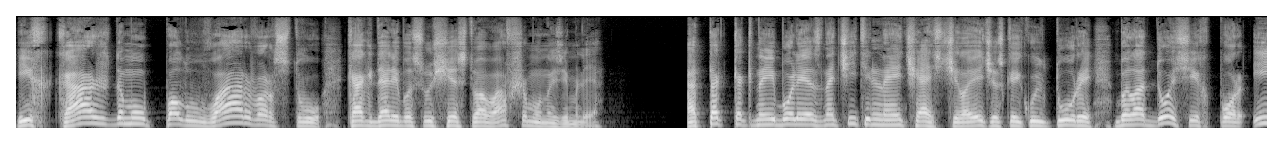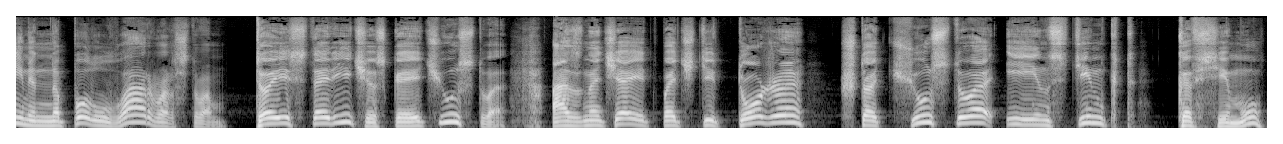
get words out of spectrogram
их каждому полуварварству, когда-либо существовавшему на Земле. А так как наиболее значительная часть человеческой культуры была до сих пор именно полуварварством, то историческое чувство означает почти то же, что чувство и инстинкт ко всему,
